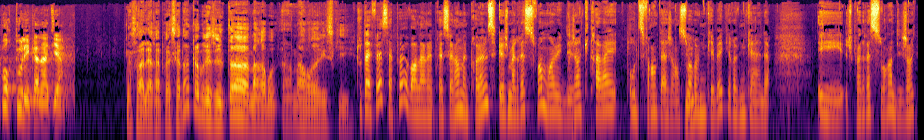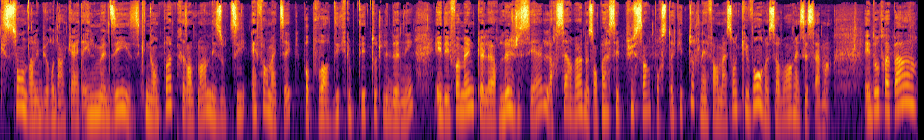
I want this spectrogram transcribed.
pour tous les Canadiens. Ça a l'air impressionnant comme résultat, Marbre Risky. Tout à fait, ça peut avoir l'air impressionnant, mais le problème, c'est que je m'adresse souvent, moi, avec des gens qui travaillent aux différentes agences, soit mm. Revenu Québec et Revenu Canada. Et je m'adresse souvent à des gens qui sont dans les bureaux d'enquête et ils me disent qu'ils n'ont pas présentement les outils informatiques pour pouvoir décrypter toutes les données et des fois même que leurs logiciels, leurs serveurs ne sont pas assez puissants pour stocker toute l'information qu'ils vont recevoir incessamment. Et d'autre part,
